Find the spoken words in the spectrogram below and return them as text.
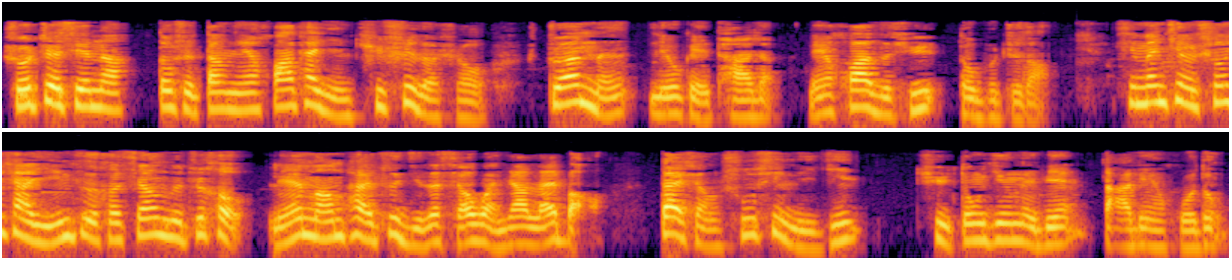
说这些呢都是当年花太监去世的时候专门留给他的，连花子虚都不知道。西门庆收下银子和箱子之后，连忙派自己的小管家来宝带上书信礼金去东京那边打点活动。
